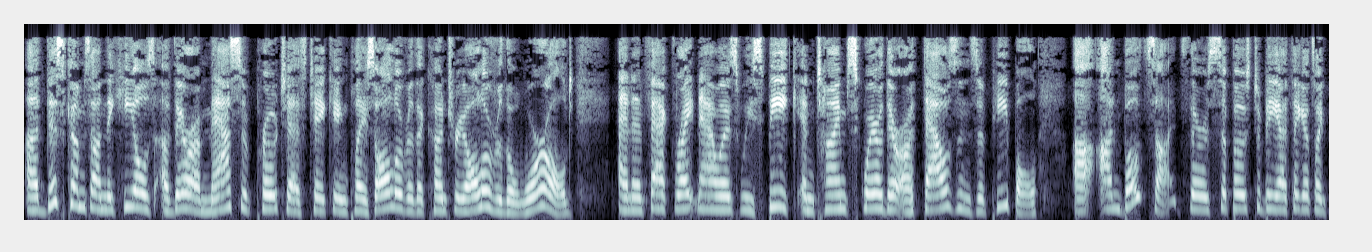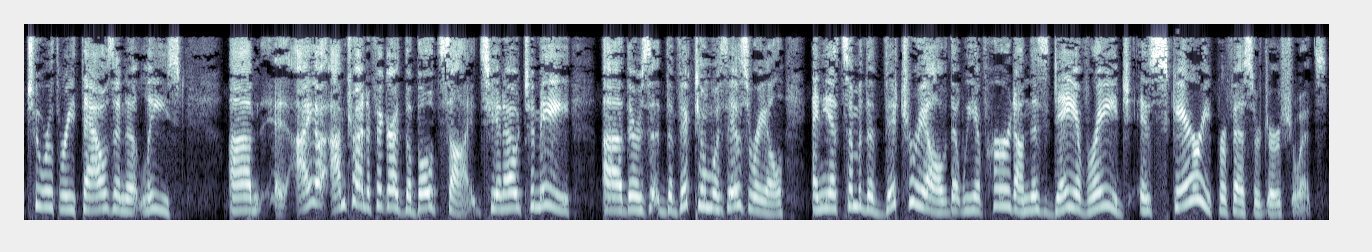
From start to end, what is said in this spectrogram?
Uh, this comes on the heels of there are massive protests taking place all over the country, all over the world. And in fact, right now, as we speak in Times Square, there are thousands of people uh, on both sides. There's supposed to be, I think it's like two or three thousand at least. Um, I, I'm trying to figure out the both sides. You know, to me, uh, there's the victim was Israel, and yet some of the vitriol that we have heard on this day of rage is scary, Professor Dershowitz.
